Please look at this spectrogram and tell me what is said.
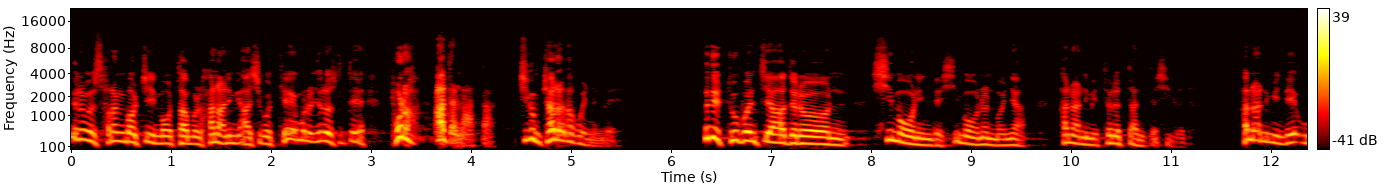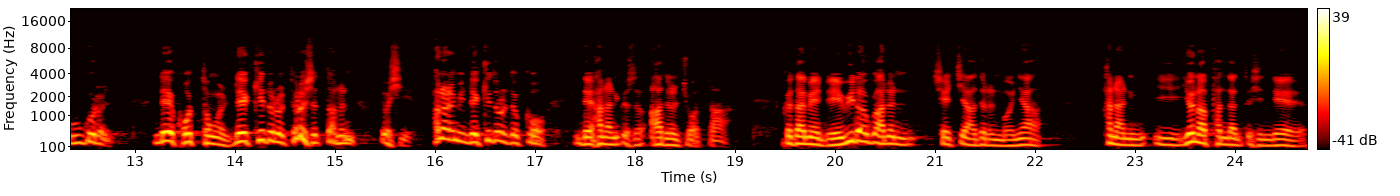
여러분 사랑받지 못함을 하나님이 아시고 태문을 열었을 때 보라 아들 낳았다. 지금 자랑하고 있는 거예요. 근데 두 번째 아들은 시몬인데 시몬은 뭐냐? 하나님이 들었다는 뜻이거든. 하나님이 내 우고를 내 고통을 내 기도를 들으셨다는 뜻이에요. 하나님이 내 기도를 듣고 내 하나님께서 아들을 주었다. 그 다음에 레위라고 하는 셋째 아들은 뭐냐? 하나님 이 연합한다는 뜻인데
